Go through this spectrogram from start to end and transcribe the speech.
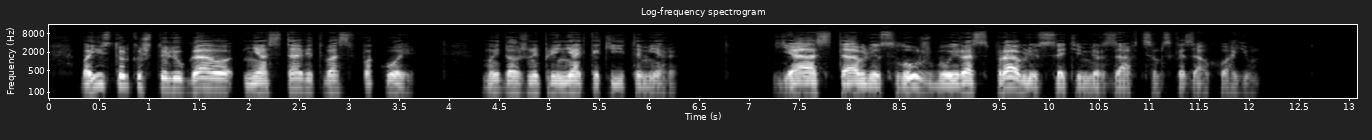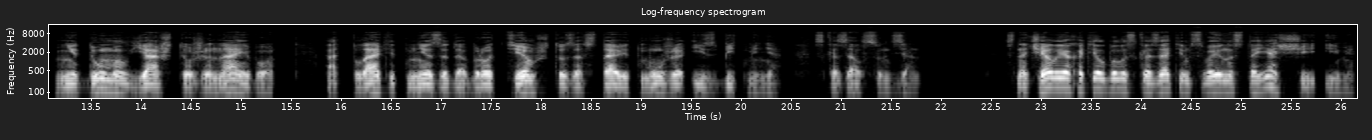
— Боюсь только, что Люгао не оставит вас в покое. Мы должны принять какие-то меры. — Я оставлю службу и расправлюсь с этим мерзавцем, — сказал Хуаюн. Не думал я, что жена его отплатит мне за добро тем, что заставит мужа избить меня, — сказал Сунцзян. Сначала я хотел было сказать им свое настоящее имя,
